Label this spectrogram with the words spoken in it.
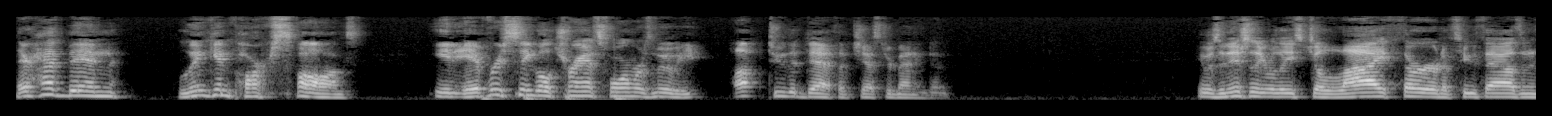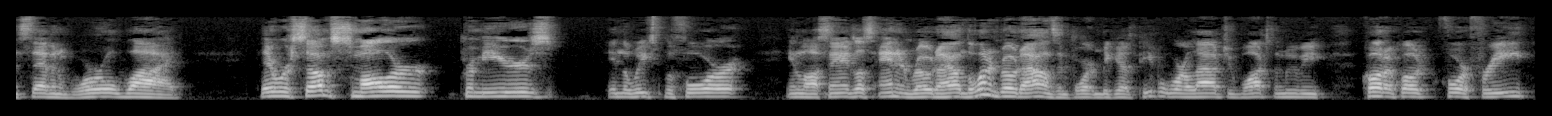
There have been Linkin Park songs in every single Transformers movie up to the death of Chester Bennington. It was initially released July 3rd of 2007 worldwide. There were some smaller premieres in the weeks before in Los Angeles and in Rhode Island. The one in Rhode Island is important because people were allowed to watch the movie quote unquote for free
